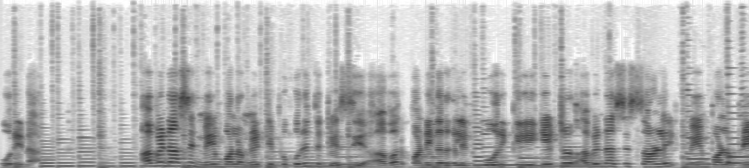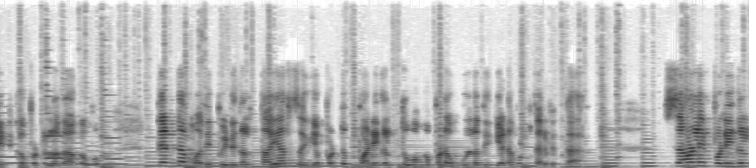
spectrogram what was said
கூறினார். அவினாசி மேம்பாலம் நீட்டிப்பு குறித்து பேசிய அவர் வணிகர்களின் கோரிக்கையை ஏற்று அவினாசி சாலை மேம்பாலம் நீட்டிக்கப்பட்டுள்ளதாகவும் திட்ட மதிப்பீடுகள் தயார் செய்யப்பட்டு பணிகள் துவங்கப்பட உள்ளது எனவும் தெரிவித்தார். சாலை பணிகள்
